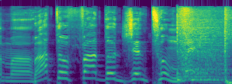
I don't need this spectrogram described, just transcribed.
chiama Matto Fado Gentleman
